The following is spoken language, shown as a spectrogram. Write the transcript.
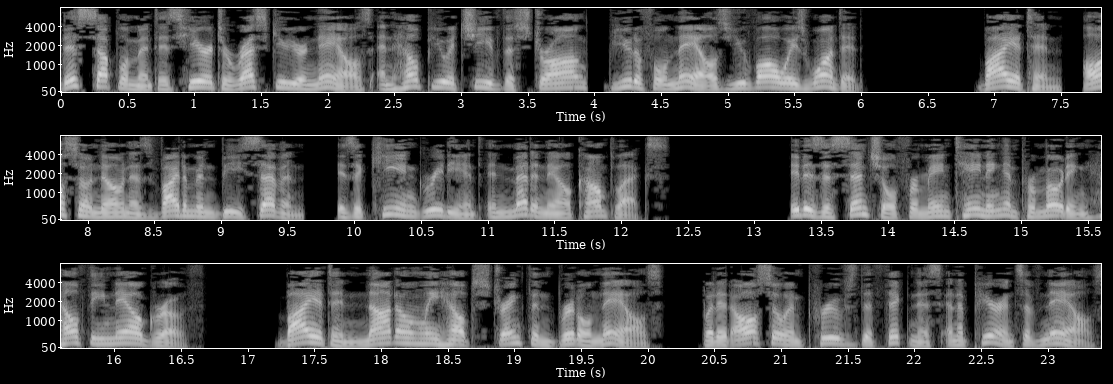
This supplement is here to rescue your nails and help you achieve the strong, beautiful nails you've always wanted. Biotin, also known as vitamin B7, is a key ingredient in MetaNail Complex. It is essential for maintaining and promoting healthy nail growth. Biotin not only helps strengthen brittle nails, but it also improves the thickness and appearance of nails.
